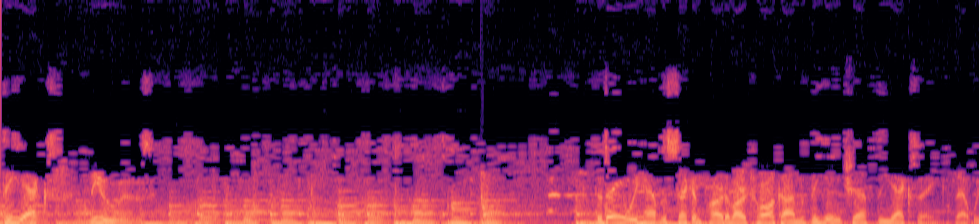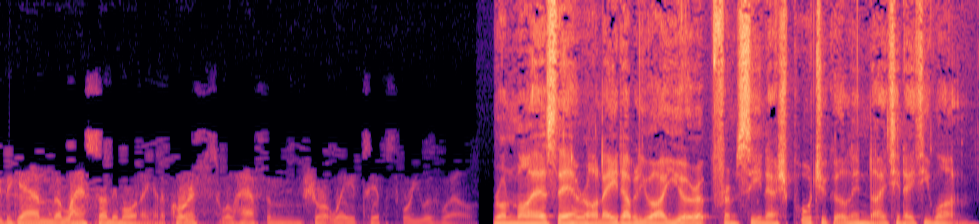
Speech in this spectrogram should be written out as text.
DX News. Today we have the second part of our talk on VHF DXing that we began the last Sunday morning. And of course, we'll have some shortwave tips for you as well. Ron Myers there on AWR Europe from Sines, Portugal in 1981.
